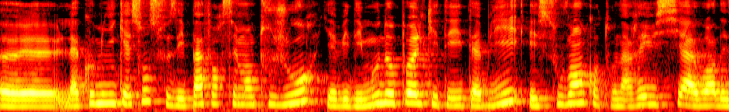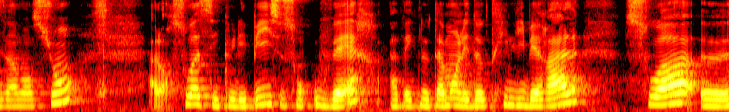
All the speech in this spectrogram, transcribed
euh, la communication se faisait pas forcément toujours. Il y avait des monopoles qui étaient établis, et souvent, quand on a réussi à avoir des inventions, alors soit c'est que les pays se sont ouverts, avec notamment les doctrines libérales, soit euh,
